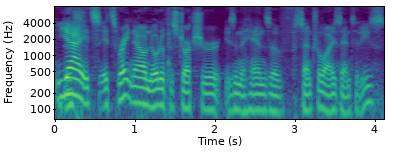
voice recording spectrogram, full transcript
yeah, it's it's right now node infrastructure is in the hands of centralized entities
